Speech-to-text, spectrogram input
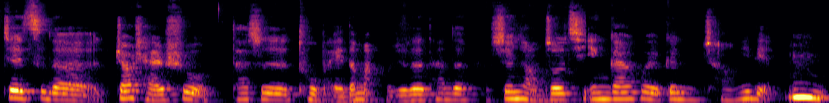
这次的招财树它是土培的嘛，我觉得它的生长周期应该会更长一点。嗯，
